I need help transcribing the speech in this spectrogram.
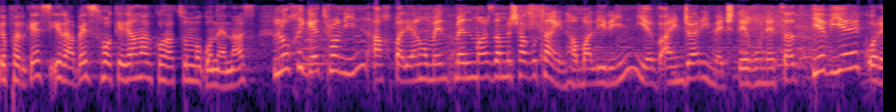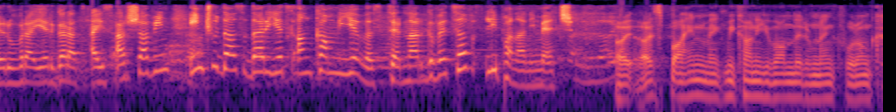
կփրկես իրապես հոգեգանալ կոհացումը կունենաս։ Լոխի գետրոնին աղբալյան հոմենտմեն մարզամշակութային համալիրին եւ այն ջարի մեջ տեղ ունեցած եւ 3 օրերու վրա երկարած այս արշավին ինչու 10 տարի յետ անգամ եւս ցերնարգվեցավ Լիբանանի մեջ։ Այ այս պահին մենք մի քանի հիվանդներ ունենք, որոնք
